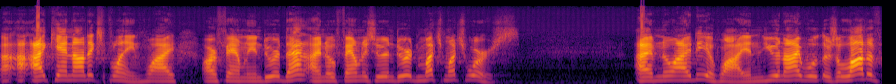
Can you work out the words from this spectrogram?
I, I cannot explain why our family endured that. I know families who endured much, much worse. I have no idea why. And you and I will, there's a lot of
